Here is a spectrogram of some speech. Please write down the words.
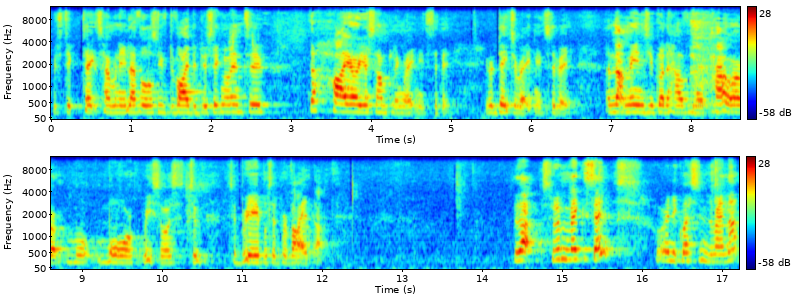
which dictates how many levels you've divided your signal into, the higher your sampling rate needs to be, your data rate needs to be. And that means you've got to have more power, more, more resource to, to be able to provide that. Does that sort of make sense? Or any questions around that?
